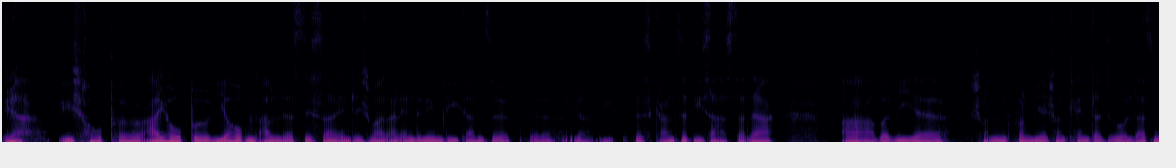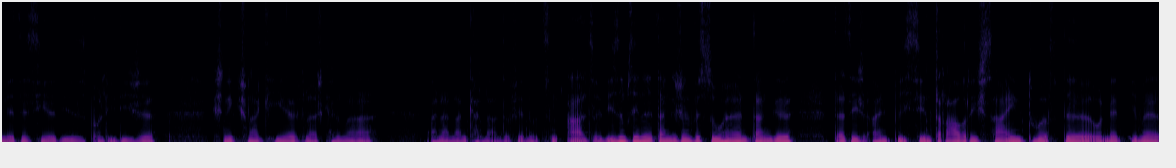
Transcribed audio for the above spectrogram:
ja, ich hoffe, I hope, wir hoffen alle, dass das endlich mal ein Ende nimmt, die ganze, äh, ja, die, das ganze Desaster da. Aber wie ihr schon von mir schon kennt, also lassen wir das hier, dieses politische Schnickschnack hier. Vielleicht können wir einen anderen Kanal dafür nutzen. Also in diesem Sinne, Dankeschön fürs Zuhören. Danke, dass ich ein bisschen traurig sein durfte und nicht immer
